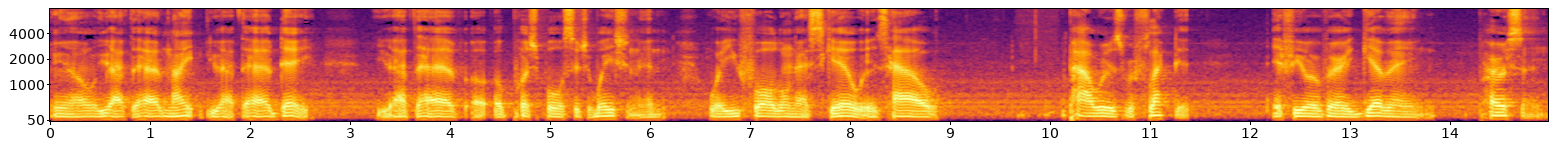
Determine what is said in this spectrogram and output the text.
You know, you have to have night, you have to have day, you have to have a, a push pull situation, and where you fall on that scale is how power is reflected. If you're a very giving person,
